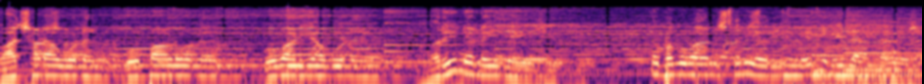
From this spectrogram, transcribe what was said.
વાછડાઓને, ગોપાળોને, ગોવાળિયાઓને હરીને લઈ જાય છે. તો ભગવાન શ્રી હરિ એવી લીલા કરે છે.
